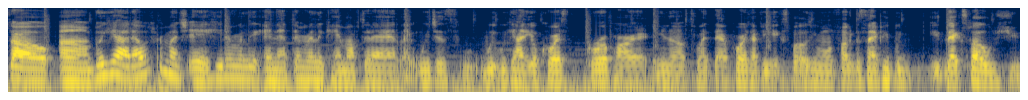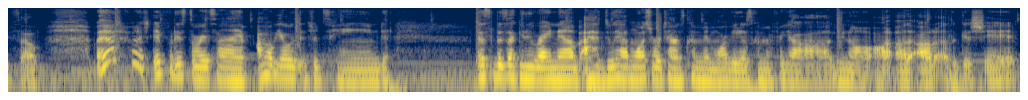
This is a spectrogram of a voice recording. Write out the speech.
So, um, but yeah, that was pretty much it. He didn't really, and nothing really came after that. Like, we just, we, we kind of, of course, grew apart, you know, stuff like that. Of course, after you get exposed, you won't fuck the same people that exposed you. So, but that's pretty much it for this story time. I hope y'all was entertained that's the best I can do right now. But I do have more short times coming, more videos coming for y'all. You know, all, all, all the other good shit.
